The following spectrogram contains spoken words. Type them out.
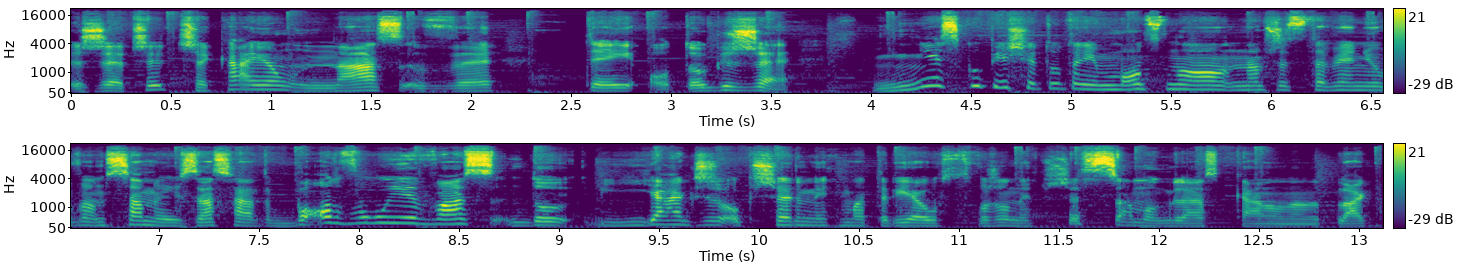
rzeczy czekają nas w tej oto grze. Nie skupię się tutaj mocno na przedstawianiu Wam samych zasad, bo odwołuję Was do jakże obszernych materiałów stworzonych przez samo Glass Cannon Unplugged,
